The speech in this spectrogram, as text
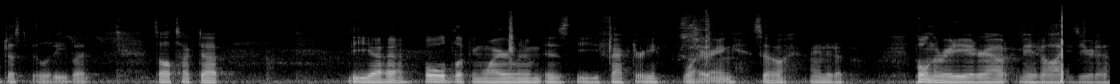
adjustability, but it's all tucked up. The uh, old looking wire loom is the factory wiring, so I ended up pulling the radiator out, made it a lot easier to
